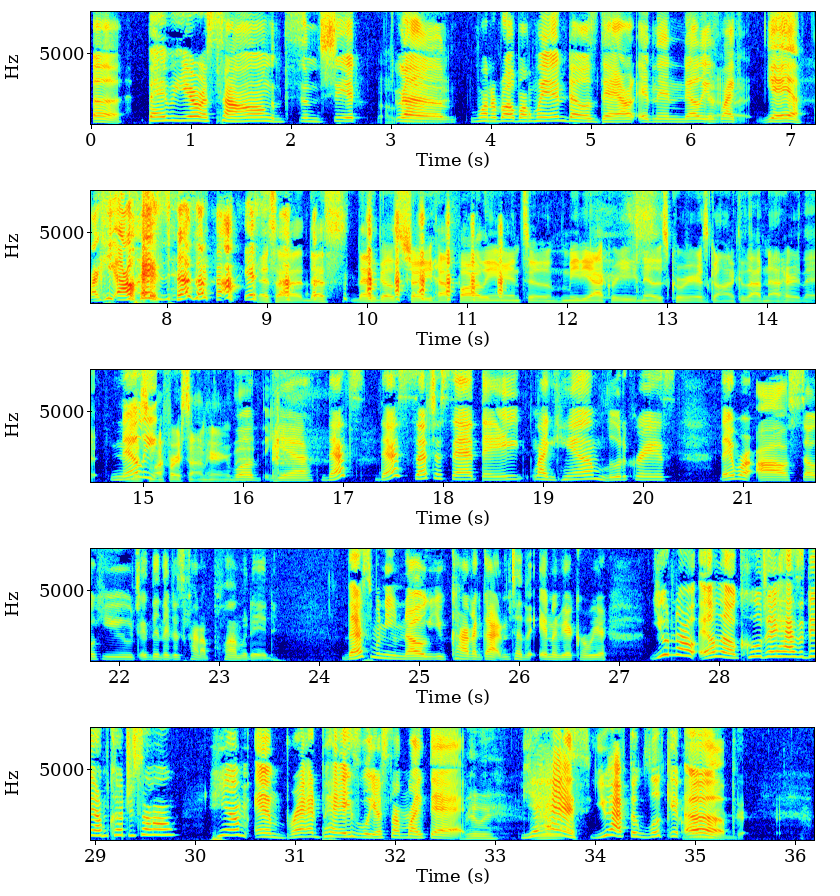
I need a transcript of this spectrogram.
uh, "Baby, you're a song," and some shit. Oh, Uh, want to roll my windows down, and then Nelly is like, "Yeah," like he always does That's how that's that goes to show you how farly into mediocrity Nelly's career has gone because I've not heard that. this Nelly- is my first time hearing Well, that. yeah, that's that's such a sad thing. Like him, Ludacris, they were all so huge, and then they just kind of plummeted. That's when you know you've kind of gotten to the end of your career. You know, LL Cool J has a damn country song. Him and Brad Paisley or something like that. Really? Yes, you have to look it Oh up.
